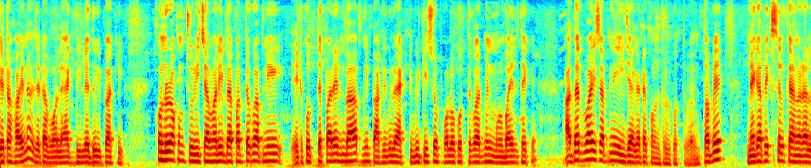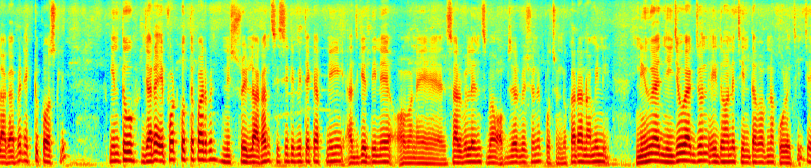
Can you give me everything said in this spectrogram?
যেটা হয় না, যেটা বলে, এক ঢিলে দুই পাখি কোনো রকম চুরি চামারি ব্যাপারটাকেও আপনি এটা করতে পারেন বা আপনি পাখিগুলো অ্যাক্টিভিটিসও ফলো করতে পারবেন মোবাইল থেকে। আদারওয়াইজ আপনি এই জায়গাটা কন্ট্রোল করতে পারবেন তবে মেগাপিক্সেল ক্যামেরা লাগাবেন একটু কস্টলি কিন্তু যারা এফোর্ড করতে পারবেন, নিশ্চয়ই লাগান। সিসিটিভি থেকে আপনি আজকের দিনে মানে সার্ভেলেন্স বা অবজারভেশনে প্রচণ্ড। কারণ আমি নিউ নিজেও একজন এই ধরনের চিন্তাভাবনা করেছি যে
